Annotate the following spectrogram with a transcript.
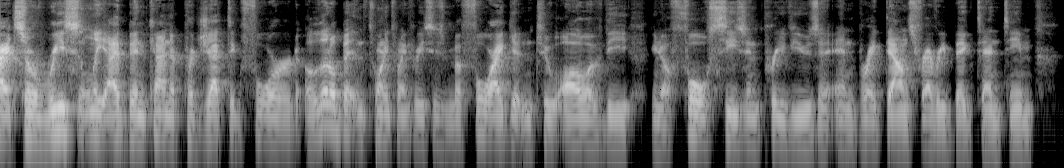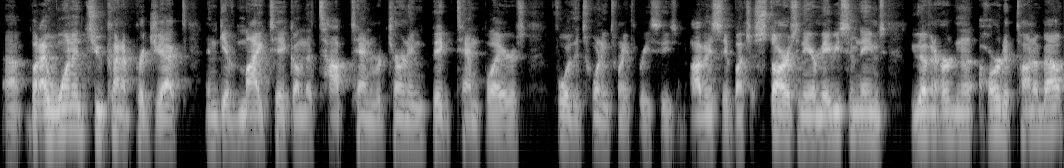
right. So recently I've been kind of projecting forward a little bit in the 2023 season before I get into all of the, you know, full season previews and, and breakdowns for every Big Ten team. Uh, but I wanted to kind of project and give my take on the top 10 returning Big Ten players for the 2023 season. Obviously, a bunch of stars in here, maybe some names you haven't heard, heard a ton about,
